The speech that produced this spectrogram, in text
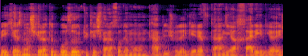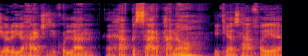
به یکی از مشکلات بزرگ تو کشور خودمون تبدیل شده گرفتن یا خرید یا اجاره یا هر چیزی. کلا حق سرپناه یکی از حقهای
